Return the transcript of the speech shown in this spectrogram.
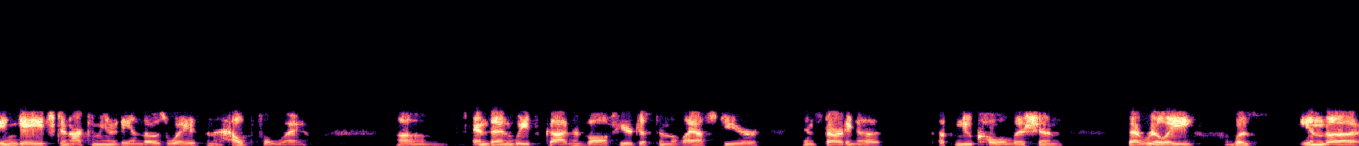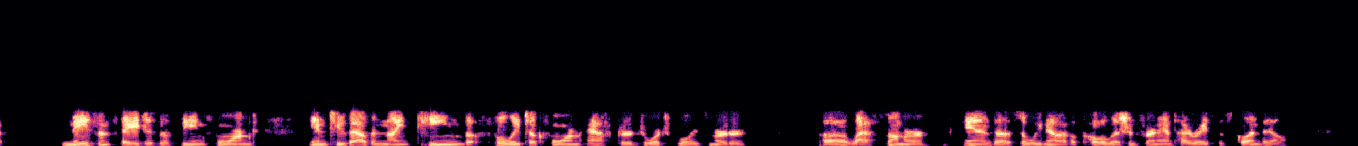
engaged in our community in those ways in a helpful way. Um, and then we've gotten involved here just in the last year in starting a, a new coalition that really was in the nascent stages of being formed in 2019, but fully took form after George Floyd's murder uh, last summer. And uh, so we now have a coalition for an anti-racist Glendale,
